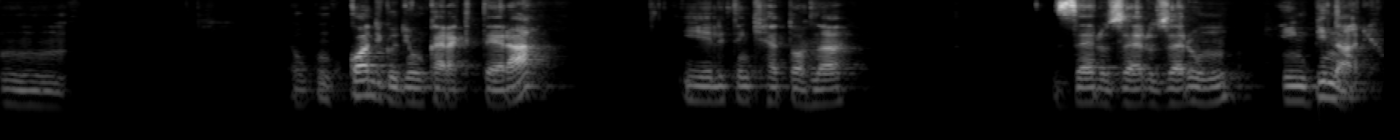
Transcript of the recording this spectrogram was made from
um, um código de um caractere A, e ele tem que retornar 0001 em binário.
